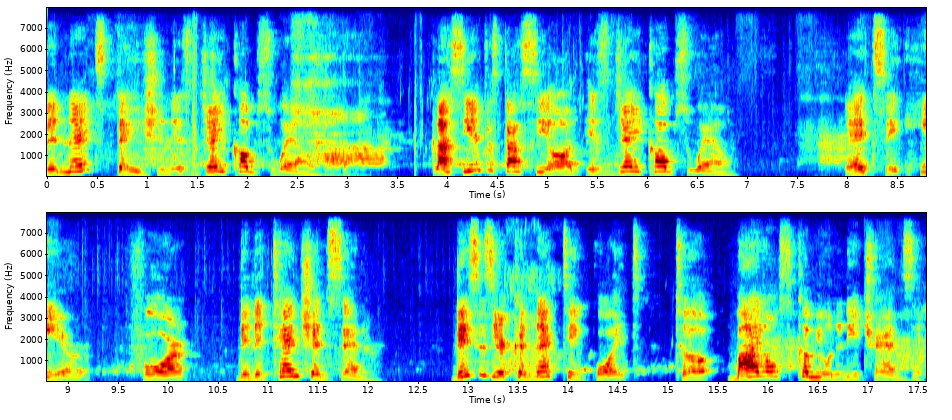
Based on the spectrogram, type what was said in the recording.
The next station is Jacob's Well. La siguiente estación is Jacob's Well. Exit here for the detention center. This is your connecting point to Bios Community Transit.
